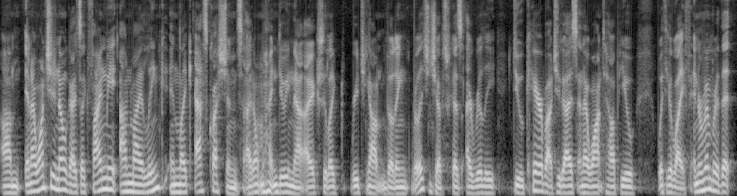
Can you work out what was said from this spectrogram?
Um, and I want you to know, guys, like find me on my link and like ask questions. I don't mind doing that. I actually like reaching out and building relationships because I really do care about you guys and I want to help you with your life. And remember that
